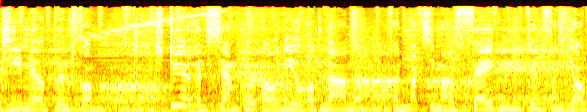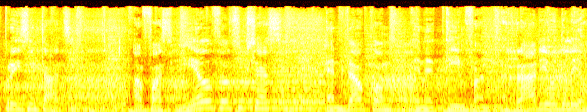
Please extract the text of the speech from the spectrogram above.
gmail.com. Stuur een sample audio-opname van maximaal 5 minuten van jouw presentatie. Alvast heel veel succes en welkom in het team van Radio de Leon.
